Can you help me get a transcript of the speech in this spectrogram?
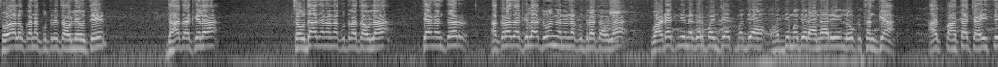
सोळा लोकांना कुत्रे चावले होते. दहा तारखेला चौदा जणांना कुत्रा चावला. त्यानंतर अकरा तारखेला दोन जणांना कुत्रा चावला. वाड्यातली नगरपंचायतमध्ये हद्दीमध्ये राहणारी लोकसंख्या आज पाहता चाळीस ते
